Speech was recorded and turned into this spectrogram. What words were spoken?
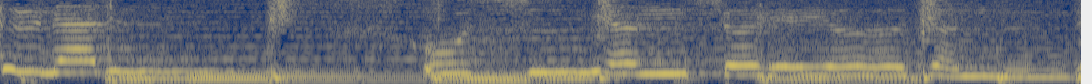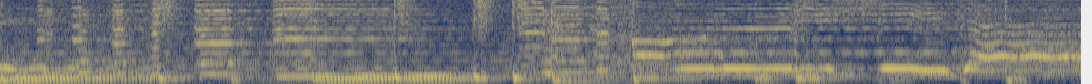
그날은 웃으면서 헤어졌는데 오늘 이 시간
